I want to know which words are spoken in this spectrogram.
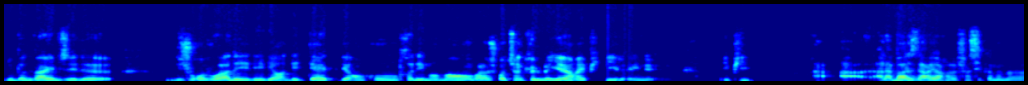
de bonnes vibes et de je revois des, des, des têtes, des rencontres, des moments. Voilà, je retiens que le meilleur et puis et puis à, à la base derrière, enfin c'est quand même euh,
